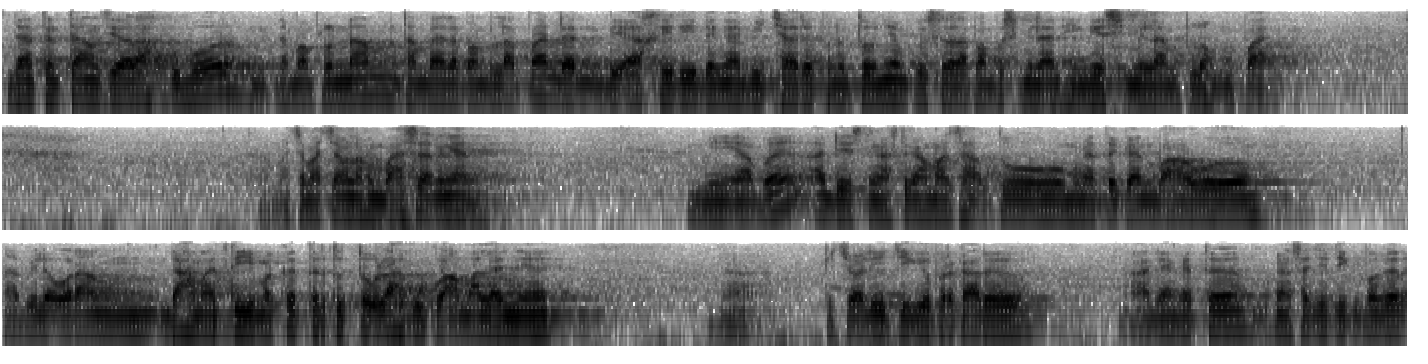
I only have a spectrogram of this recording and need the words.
dan tentang ziarah kubur 86 sampai 88 dan diakhiri dengan bicara penutupnya surat 89 hingga 94 macam-macam lah pembahasan kan. Ini apa ada setengah-setengah mazhab tu mengatakan bahawa bila orang dah mati maka tertutuplah buku amalannya. Ha, kecuali tiga perkara. Ada yang kata bukan saja tiga perkara,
